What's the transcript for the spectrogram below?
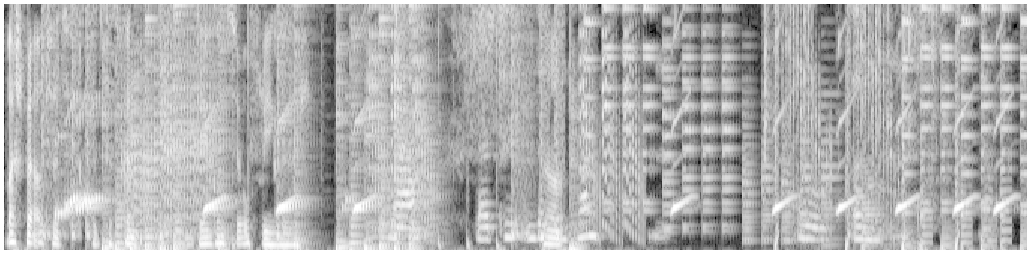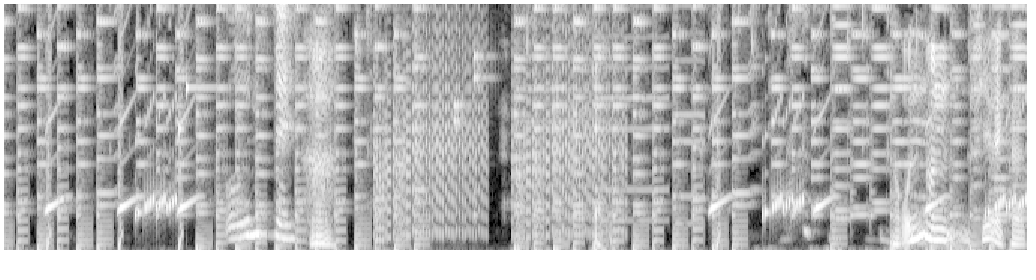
Waschbär-Outfit. Das kann, den kannst du auch fliegen, glaub ich. Ja. Da hinten doch Ja. Schwanz. Also, ähm. Wo nimmst du den? Nach unten und Viereck halt.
